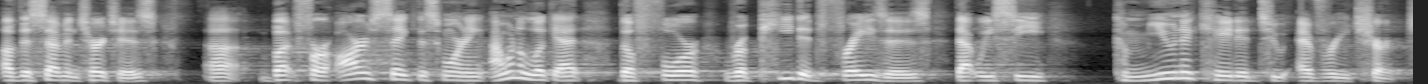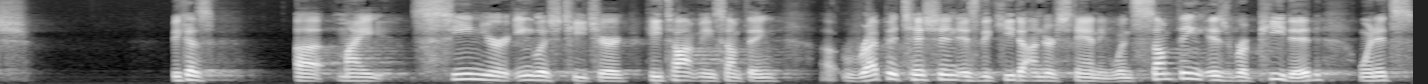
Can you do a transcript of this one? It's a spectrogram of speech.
of the seven churches, Uh, but for our sake this morning, I want to look at the four repeated phrases that we see communicated to every church. Because uh, my senior English teacher, he taught me something. Uh, repetition is the key to understanding. When something is repeated, when it's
